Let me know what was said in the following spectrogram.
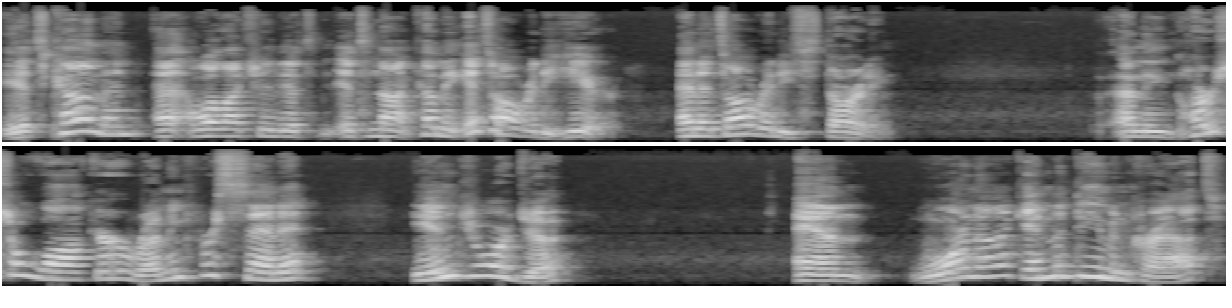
it's coming. Uh, well, actually, it's, it's not coming. It's already here, and it's already starting. I mean, Herschel Walker running for Senate in Georgia, and Warnock and the Democrats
